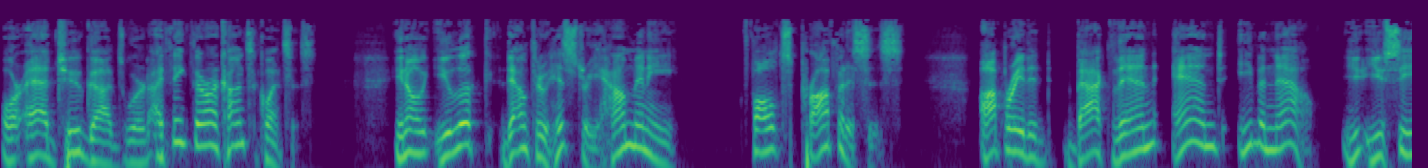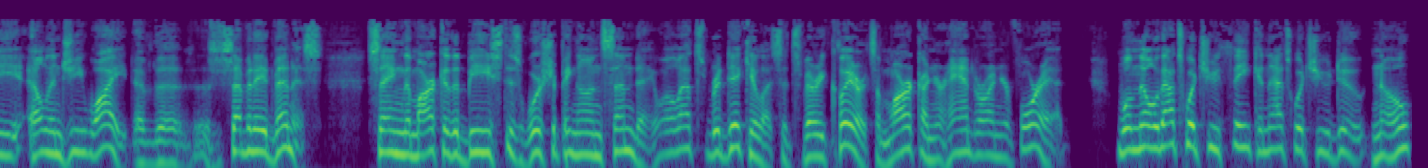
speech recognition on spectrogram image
or add to God's word, I think there are consequences. You know, you look down through history, how many false prophetesses operated back then and even now. You, you see Ellen G. White of the Seven Day Adventists saying the mark of the beast is worshiping on Sunday. Well, that's ridiculous. It's very clear. It's a mark on your hand or on your forehead. Well, no, that's what you think and that's what you do. No,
